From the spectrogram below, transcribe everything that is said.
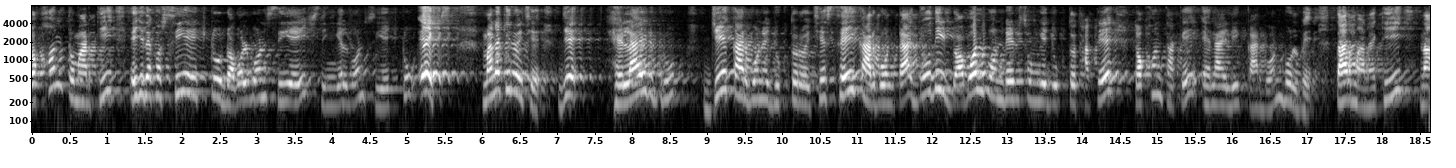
যখন তোমার কি? এই যে দেখো C H two double bond C H single bond C H two X মানে কি রয়েছে? যে হেলাইড গ্রুপ যে কার্বনে যুক্ত রয়েছে, সেই কার্বনটা যদি ডবল বন্ডের সঙ্গে যুক্ত থাকে, তখন তাকে এলাইলিক কার্বন বলবে। তার মানে কি? না,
